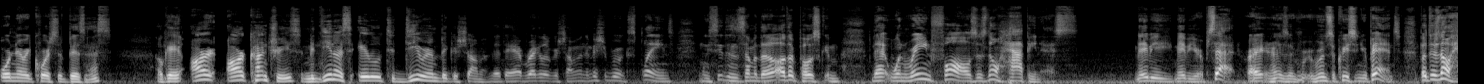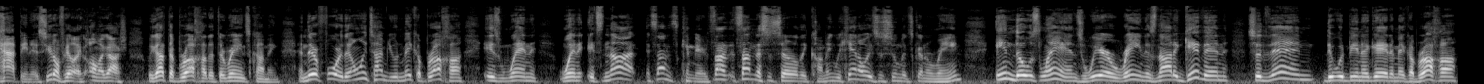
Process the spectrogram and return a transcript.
ordinary course of business. Okay, our our countries, Medinas Elu Tedirim B'Geshamim, that they have regular Geshamim. The Mishnah explains, and we see this in some of the other poskim, um, that when rain falls, there's no happiness maybe maybe you're upset, right? It ruins the crease in your pants. But there's no happiness. You don't feel like, oh my gosh, we got the bracha that the rain's coming. And therefore, the only time you would make a bracha is when when it's not it's not it's not it's not necessarily coming. We can't always assume it's going to rain in those lands where rain is not a given. So then there would be an agay to make a bracha.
